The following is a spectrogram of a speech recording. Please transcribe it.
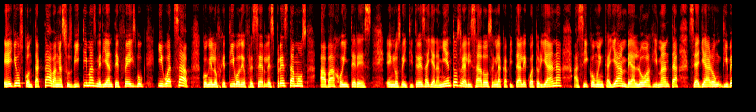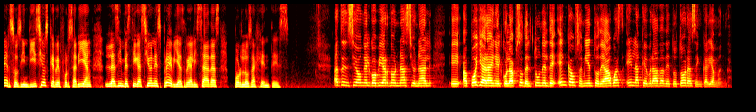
Ellos contactaban a sus víctimas mediante Facebook y WhatsApp con el objetivo de ofrecerles préstamos a bajo interés. En los 23 allanamientos realizados en la capital ecuatoriana, así como en Cayam, Bealoa, Gimanta, se hallaron diversos indicios que reforzarían las investigaciones previas realizadas por los agentes. Atención, el gobierno nacional eh, apoyará en el colapso del túnel de encauzamiento de aguas en la quebrada de Totoras en Cariamanga.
